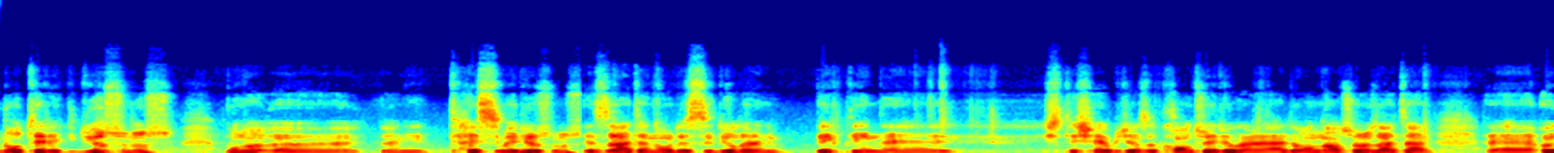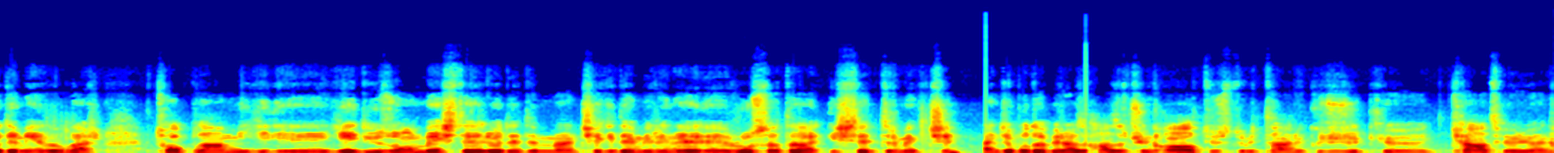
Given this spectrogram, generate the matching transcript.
notere gidiyorsunuz. Bunu e, hani teslim ediyorsunuz. E, zaten orada size diyorlar hani bekleyin e, işte şey yapacağız. Kontrol ediyorlar herhalde. Ondan sonra zaten e, ödeme ediyorlar. Toplam y- e, 715 TL ödedim ben çeki demirini e, ruhsata işlettirmek için. Bence bu da biraz fazla çünkü alt üstü bir tane küçücük e, kağıt veriyor. Yani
